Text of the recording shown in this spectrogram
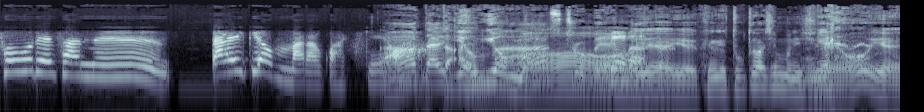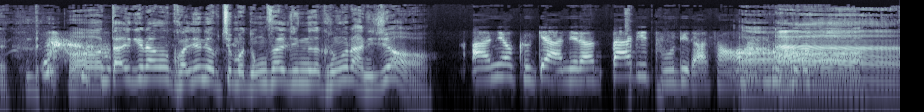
서울에 사는 딸기 엄마라고 할게요. 아, 딸기, 딸기 엄마. 엄마. 스트로베리. 네. 맛. 예, 예. 굉장히 독특하신 분이시네요. 예. 어, 딸기랑은 관련이 없죠. 뭐 농사를 짓는 그런 건 아니죠? 아니요, 그게 아니라 딸이 둘이라서. 아. 아,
